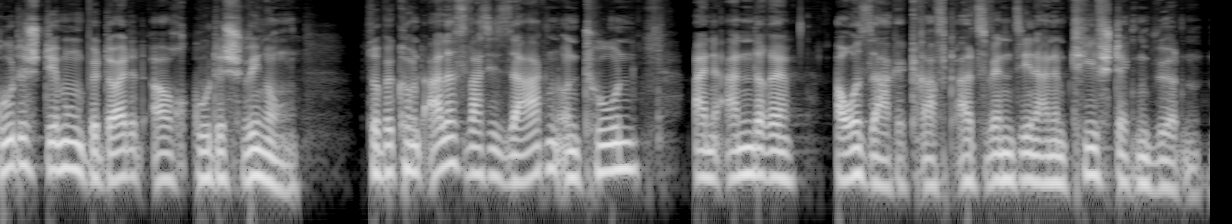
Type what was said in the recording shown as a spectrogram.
Gute Stimmung bedeutet auch gute Schwingung. So bekommt alles, was sie sagen und tun, eine andere Aussagekraft, als wenn sie in einem Tief stecken würden.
